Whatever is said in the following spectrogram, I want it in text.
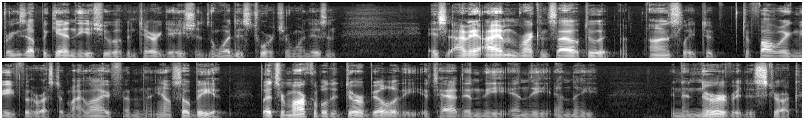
brings up again the issue of interrogations and what is torture and what isn't. It's, I mean, I am reconciled to it, honestly, to, to following me for the rest of my life, and, you know, so be it. But it's remarkable the durability it's had in the, in the, in the, in the nerve it has struck,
